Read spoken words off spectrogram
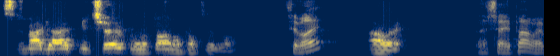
c'est Margaret Mitchell pour Autant n'emporte le vent. C'est vrai? Ah ouais. Je savais pas, ouais.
